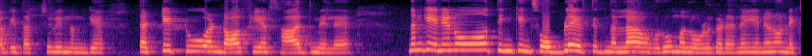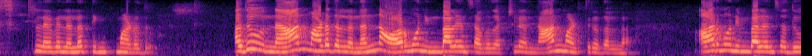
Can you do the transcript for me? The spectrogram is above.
ಆಗಿದ್ದು ಆ್ಯಕ್ಚುಲಿ ನನಗೆ thirty two and half years ಆದಮೇಲೆ ನನಗೆ ಏನೇನೋ ಥಿಂಕಿಂಗ್ಸ್ ಒಬ್ಬಳೇ ಇರ್ತಿದ್ನಲ್ಲ ರೂಮಲ್ಲಿ ಒಳಗಡೆನೆ, ಏನೇನೋ ನೆಕ್ಸ್ಟ್ ಲೆವೆಲೆಲ್ಲ ಥಿಂಕ್ ಮಾಡೋದು. ಅದು ನಾನು ಮಾಡೋದಲ್ಲ, ನನ್ನ ಹಾರ್ಮೋನ್ ಇಂಬ್ಯಾಲೆನ್ಸ್ ಆಗೋದು ಆ್ಯಕ್ಚುಲಿ ನಾನು ಮಾಡ್ತಿರೋದಲ್ಲ. ಹಾರ್ಮೋನ್ ಇಂಬ್ಯಾಲೆನ್ಸ್ ಅದು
